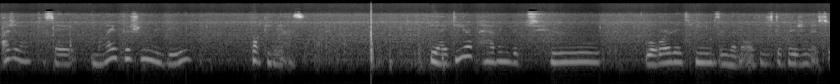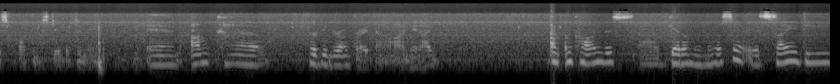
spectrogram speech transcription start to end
I just have to say, my official review, fucking asinine. The idea of having the two Florida teams in the Northeast Division is just fucking stupid to me, and I'm kind of freaking drunk right now. I mean, I I'm, I'm calling this uh, Ghetto Mimosa. It's Sunny D,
